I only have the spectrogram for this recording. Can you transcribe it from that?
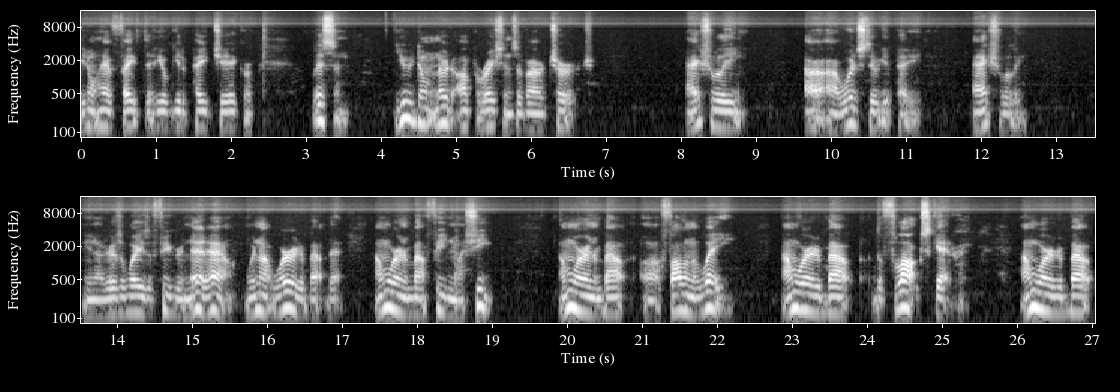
you don't have faith that he'll get a paycheck. Or listen, you don't know the operations of our church. Actually, I, I would still get paid. Actually, you know, there's a ways of figuring that out. We're not worried about that. I'm worrying about feeding my sheep. I'm worrying about uh, falling away. I'm worried about the flock scattering. I'm worried about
